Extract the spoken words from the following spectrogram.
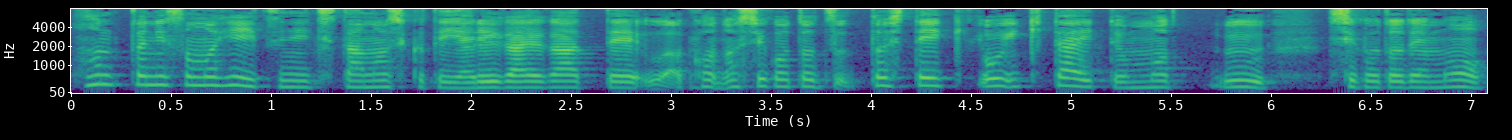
本当にその日一日楽しくてやりがいがあって、うわ、この仕事ずっとしていきたいって思う仕事でも、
